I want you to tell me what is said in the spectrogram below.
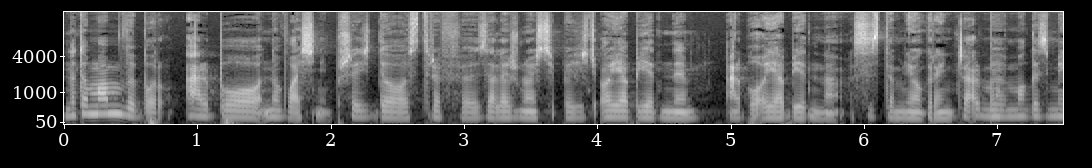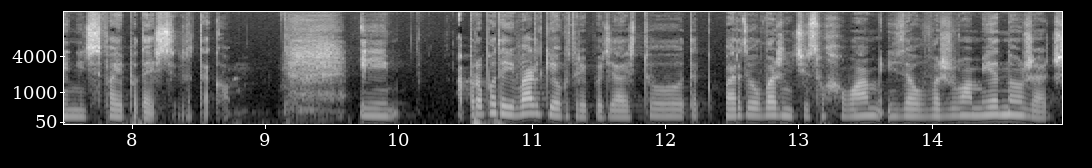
no to mam wybór. Albo, no właśnie, przejść do strefy zależności, powiedzieć o ja biedny, albo o ja biedna, system nie ogranicza, albo mogę zmienić swoje podejście do tego. I a propos tej walki, o której powiedziałaś, to tak bardzo uważnie Cię słuchałam i zauważyłam jedną rzecz.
